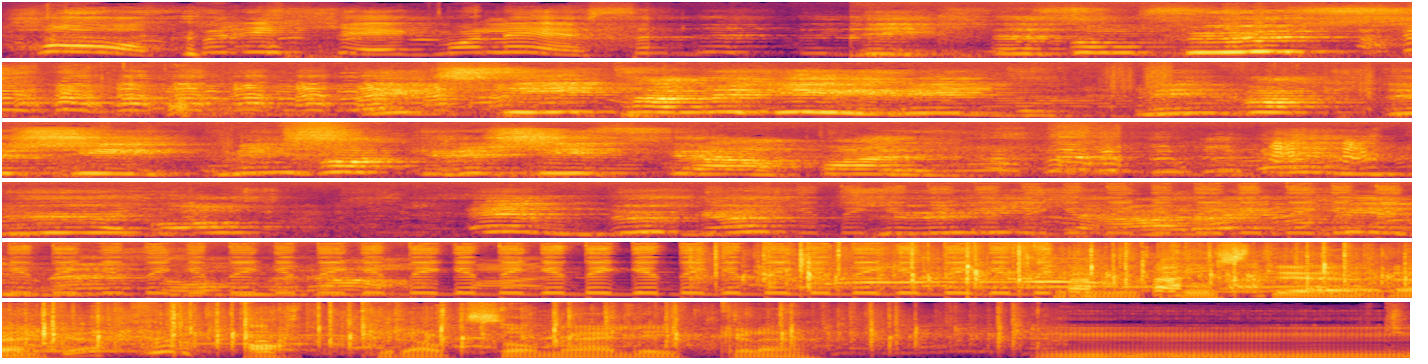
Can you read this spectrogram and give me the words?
Håper ikke jeg må lese dette diktet som fus. Jeg sitter her med Gyrid, min, sky, min vakre skyskraper. Endu godt, endu godt hun ikke er ei kvinne som Frokost i øret. Akkurat sånn jeg liker det. Mm.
